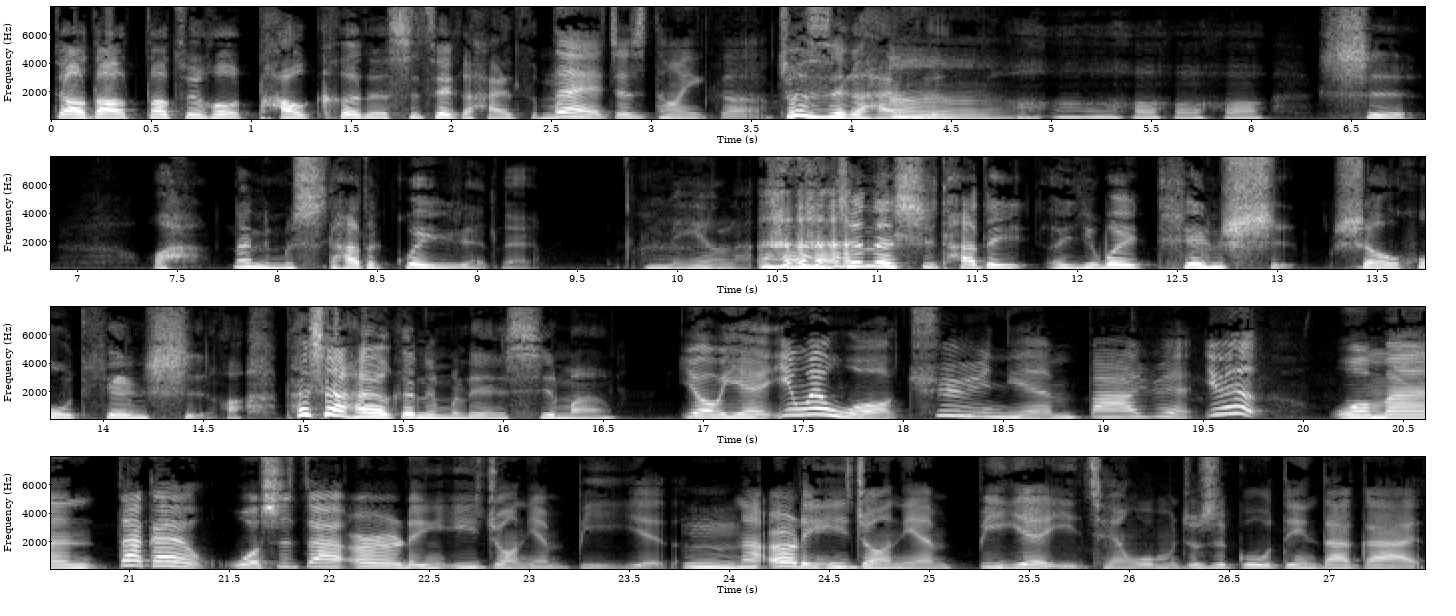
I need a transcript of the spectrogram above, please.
掉到到最后逃课的是这个孩子吗？，对，就是同一个。就是这个孩子。嗯哦，好好好，是哇，那你们是他的贵人哎、没有了，你们真的是他的呃一位天使，守护天使哈。他现在还有跟你们联系吗？有耶，因为我去年八月，因为我们大概我是在二零一九年毕业的，嗯那二零一九年毕业以前，我们就是固定大概，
